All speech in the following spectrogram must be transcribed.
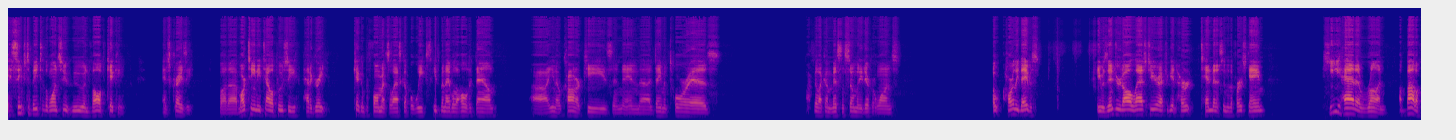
it seems to be to the ones who, who involve kicking. And it's crazy. But uh, Martini Talapusi had a great kicking performance the last couple of weeks. He's been able to hold it down. Uh, you know, Connor Keys and, and uh, Damon Torres. I feel like I'm missing so many different ones. Oh, Harley Davis. He was injured all last year after getting hurt 10 minutes into the first game. He had a run, about a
